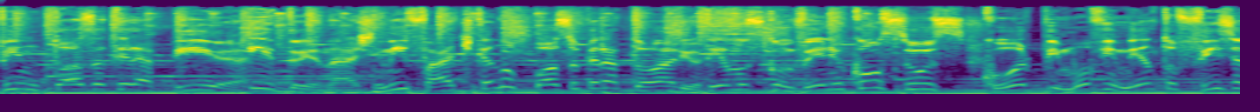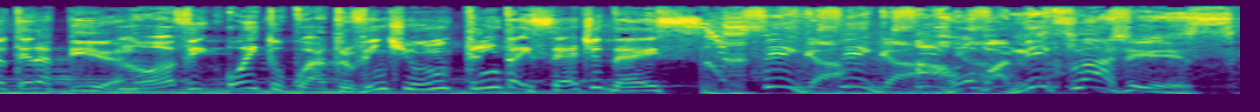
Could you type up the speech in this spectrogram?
ventosa terapia e drenagem linfática no pós-operatório. Temos convênio com SUS, Corpo e Movimento Fisioterapia. 98421 3710. Siga, siga, arroba Mix Lages.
